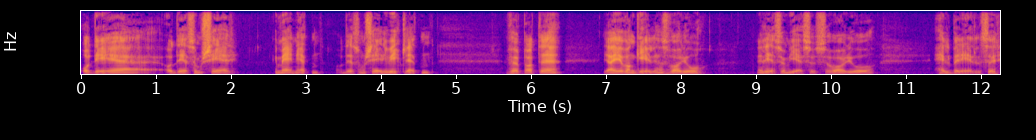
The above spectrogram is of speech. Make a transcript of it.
og det, og det som skjer i menigheten, og det som skjer i virkeligheten. Jeg følte på at ja, I evangeliene så var det jo Når jeg leser om Jesus, så var det jo helbredelser.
